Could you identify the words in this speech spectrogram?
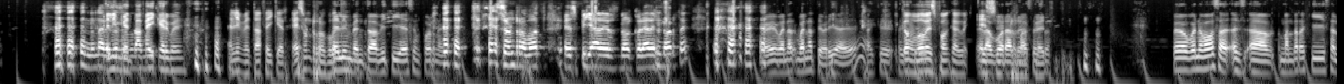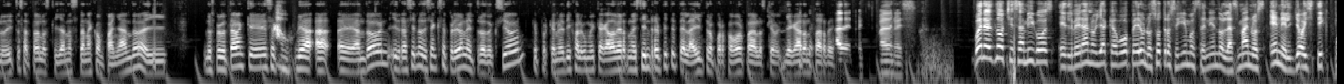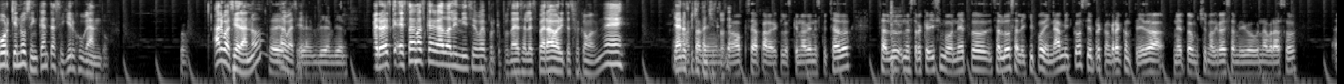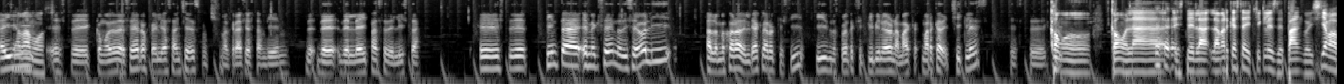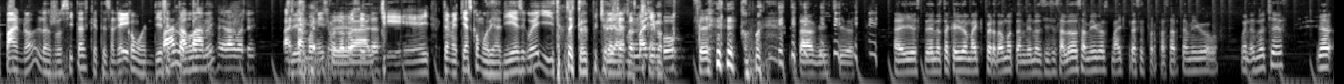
Él inventó a Faker, güey. Él inventó a Faker. Es un robot. Él inventó a BTS en Fortnite. Es un robot espía de Nor- Corea del Norte. Güey, buena, buena teoría, ¿eh? Hay que, hay Como que Bob Esponja, güey. Es un elaborar más robot. eso. Pero bueno, vamos a, a mandar aquí saluditos a todos los que ya nos están acompañando. Ahí nos preguntaban que se, mira, a- eh, Andón y Draciel nos decían que se perdieron la introducción, que porque no dijo algo muy cagado. A ver, Nessin, repítete la intro, por favor, para los que llegaron tarde. Nuez. Buenas noches amigos, el verano ya acabó, pero nosotros seguimos teniendo las manos en el joystick porque nos encanta seguir jugando. Algo así era, ¿no? Sí, Algo así era. bien, bien, bien. Pero es que está más cagado al inicio, güey, porque pues nadie se lo esperaba, ahorita fue como, eh, ya no, escucho está tan bien. chistoso. No, pues sea para los que no habían escuchado. Salud, nuestro queridísimo Neto, saludos al equipo dinámico, siempre con gran contenido. A Neto, muchísimas gracias, amigo, un abrazo. Ahí, Te amamos. este, como debe de ser, Ofelia Sánchez, muchísimas gracias también. De, de, de ley, pase de lista. Este, Tinta MX nos dice, Oli, a lo mejor a del día, claro que sí. Y nos pregunta que si Clivino era una marca de chicles. Este, Como, como la, este, la, la marca esta de chicles de pan, güey. Se llama pan, ¿no? Los rositas que te salían Sí. como en 10 Pan o centavos, Pam, güey. era algo así. Ah, Sí. están buenísimos los rositas. Sí, te metías como de a 10, güey, y estás todo el pinche día hacías un Majin. Buu. Sí. Estaban bien chidos. Ahí este, nuestro querido Mike Perdomo también nos dice saludos amigos. Mike, gracias por pasarte amigo. Buenas noches.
